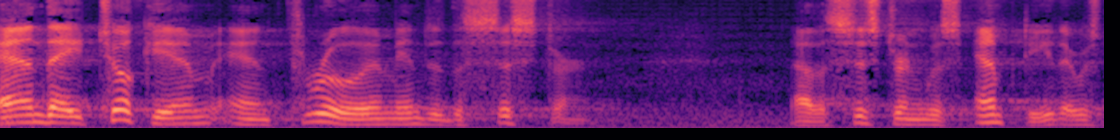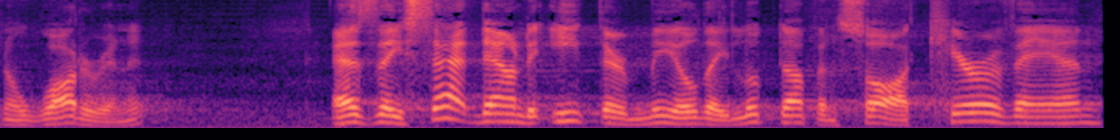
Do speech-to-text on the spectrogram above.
And they took him and threw him into the cistern. Now, the cistern was empty, there was no water in it. As they sat down to eat their meal, they looked up and saw a caravan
